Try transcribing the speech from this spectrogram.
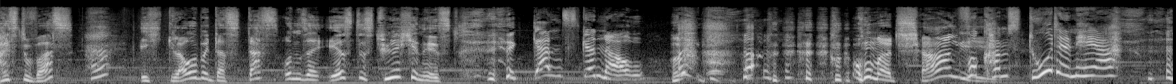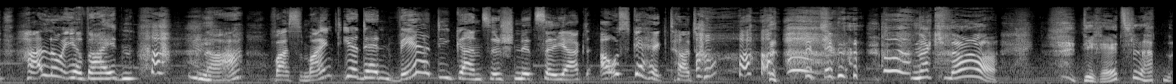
weißt du was? Hä? Ich glaube, dass das unser erstes Türchen ist. Ganz genau. Oma Charlie. Wo kommst du denn her? Hallo, ihr beiden. Na, was meint ihr denn, wer die ganze Schnitzeljagd ausgeheckt hat? Na klar. Die Rätsel hatten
